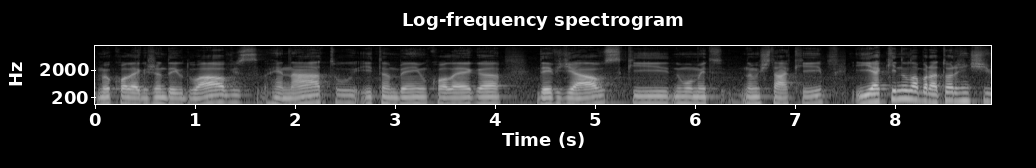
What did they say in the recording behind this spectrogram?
meu colega Jandeildo Alves, Renato e também o colega David Alves, que no momento não está aqui. E aqui no laboratório a gente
